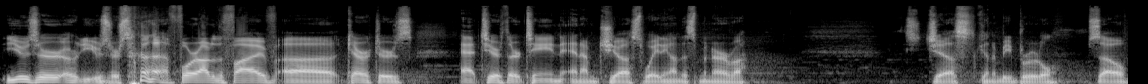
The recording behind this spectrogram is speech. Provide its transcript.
user or users, four out of the five uh, characters at tier 13, and I'm just waiting on this Minerva. It's just going to be brutal. So,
